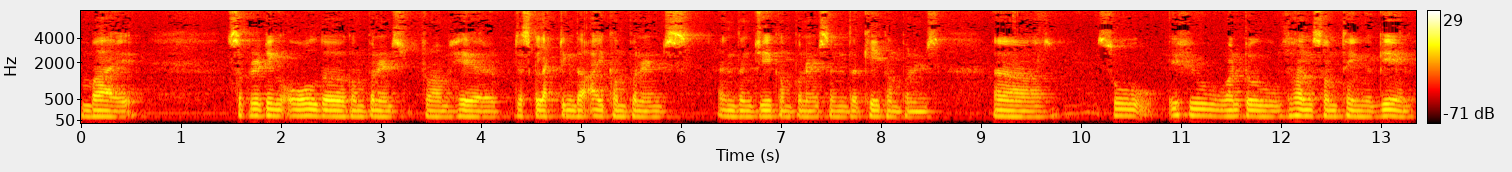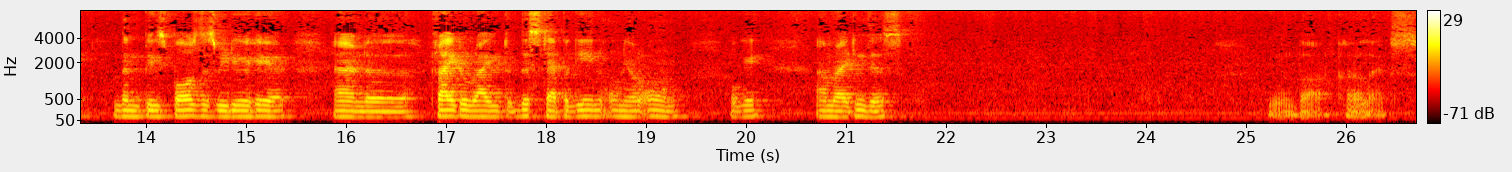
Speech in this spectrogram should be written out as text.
by separating all the components from here just collecting the i components and then j components and the k components. Uh, so if you want to learn something again then please pause this video here and uh, try to write this step again on your own okay I'm writing this. Bar curl x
